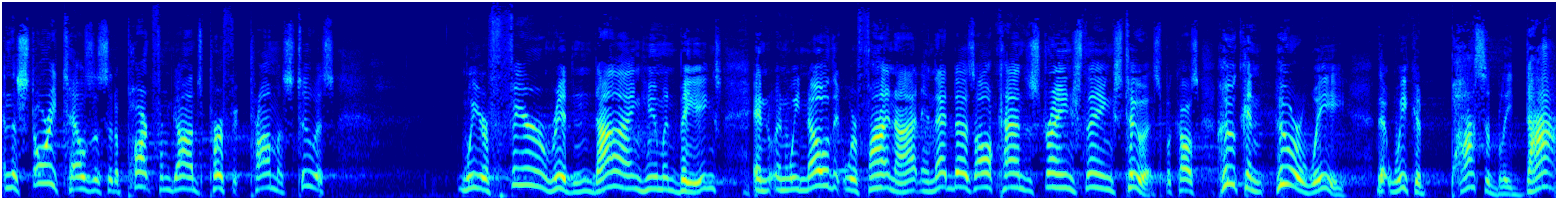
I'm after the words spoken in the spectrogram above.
And the story tells us that apart from God's perfect promise to us, we are fear ridden, dying human beings, and, and we know that we're finite, and that does all kinds of strange things to us because who, can, who are we that we could possibly die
